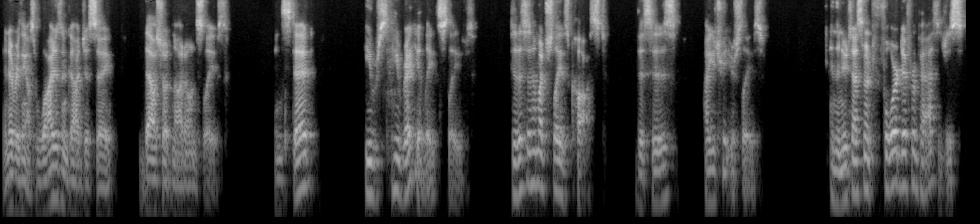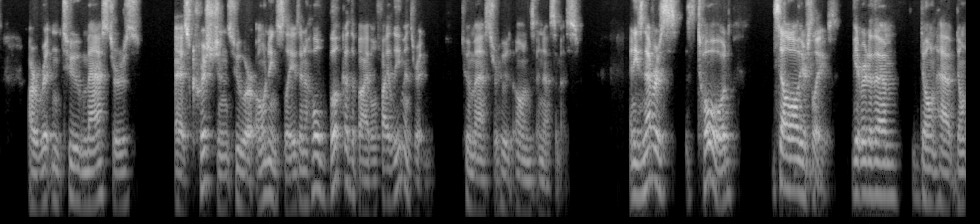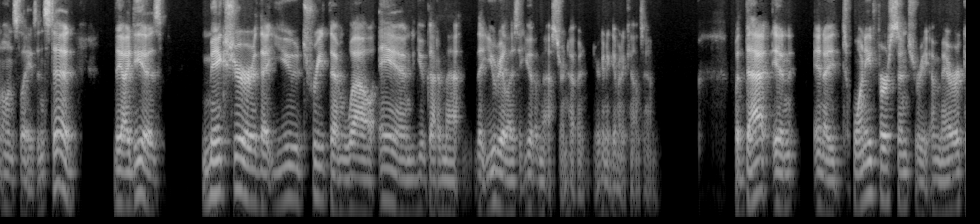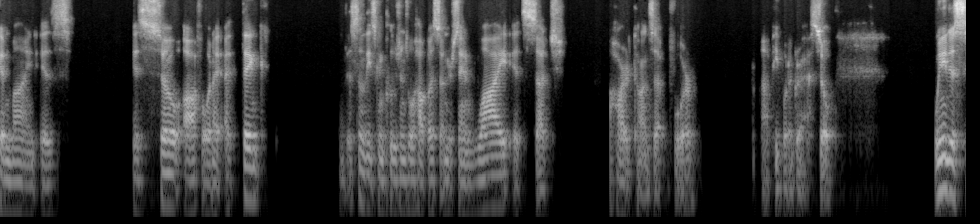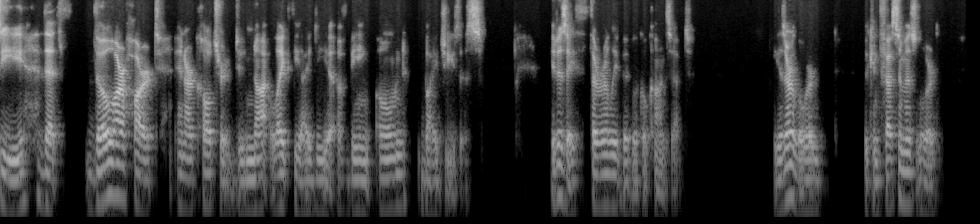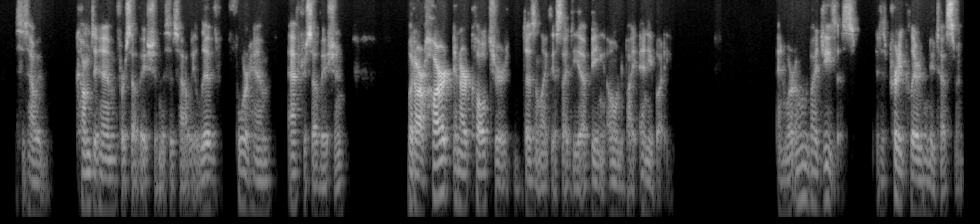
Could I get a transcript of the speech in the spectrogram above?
and everything else. Why doesn't God just say, "Thou shalt not own slaves"? Instead, he he regulates slaves. So this is how much slaves cost. This is how you treat your slaves. In the New Testament, four different passages are written to masters as Christians who are owning slaves, and a whole book of the Bible, Philemon's written to a master who owns Onesimus. And he's never told, sell all your slaves, get rid of them, don't have don't own slaves. Instead, the idea is make sure that you treat them well and you've got a mat that you realize that you have a master in heaven. You're going to give an account to him. But that in in a 21st century American mind is is so awful. And I, I think some of these conclusions will help us understand why it's such a hard concept for uh, people to grasp. So we need to see that though our heart and our culture do not like the idea of being owned by Jesus, it is a thoroughly biblical concept. He is our Lord. We confess him as Lord. This is how we come to him for salvation. This is how we live for him after salvation. But our heart and our culture doesn't like this idea of being owned by anybody. And we're owned by Jesus. It is pretty clear in the New Testament.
